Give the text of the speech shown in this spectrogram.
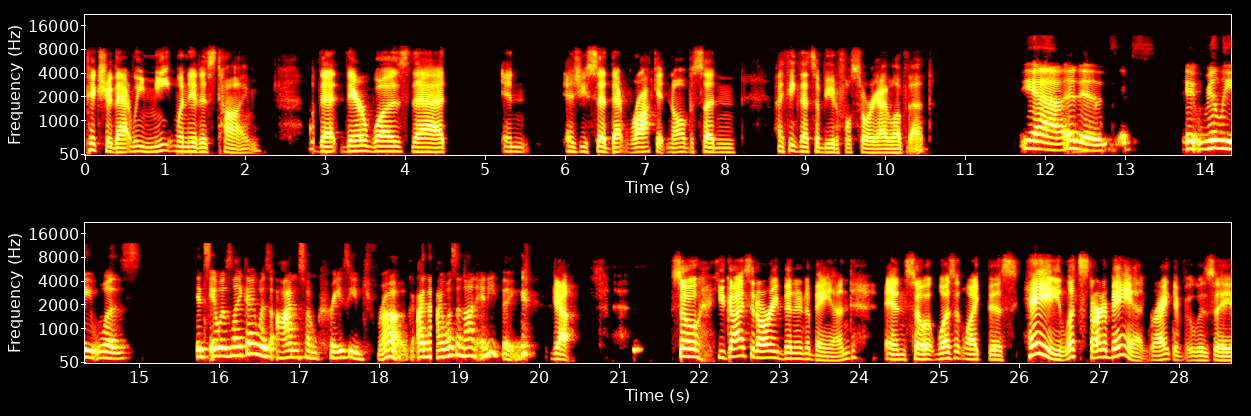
picture that we meet when it is time. That there was that, and as you said, that rocket, and all of a sudden, I think that's a beautiful story. I love that. yeah it is it's it really was it's it was like i was on some crazy drug and i wasn't on anything Yeah. So you guys had already been in a band. And so it wasn't like this, hey, let's start a band, right? If it was a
